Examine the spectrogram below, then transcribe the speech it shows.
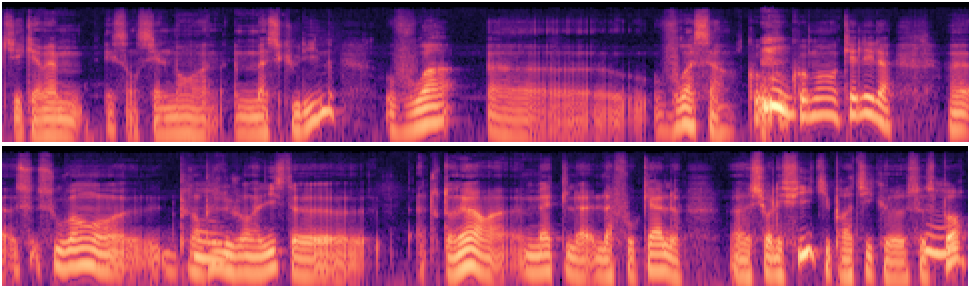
qui est quand même essentiellement masculine, voit euh, voit ça. Comment, comment, quelle est la. Euh, souvent, euh, de plus en plus de journalistes à tout honneur, mettre la, focale sur les filles qui pratiquent ce mm. sport,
